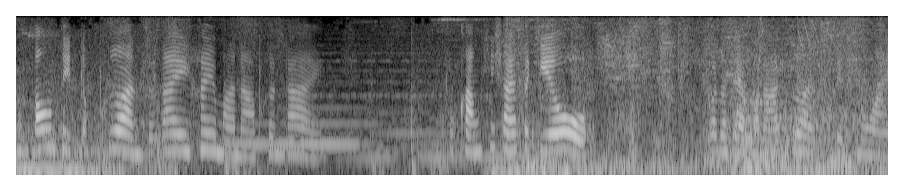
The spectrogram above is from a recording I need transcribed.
มันต้องติดกับเพื่อนจะได้ให้มานาเพื่อนได้ ทุกครั้งที่ใช้สกิล ก็จะแจกมานาเพื่อนสิบหน่วย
